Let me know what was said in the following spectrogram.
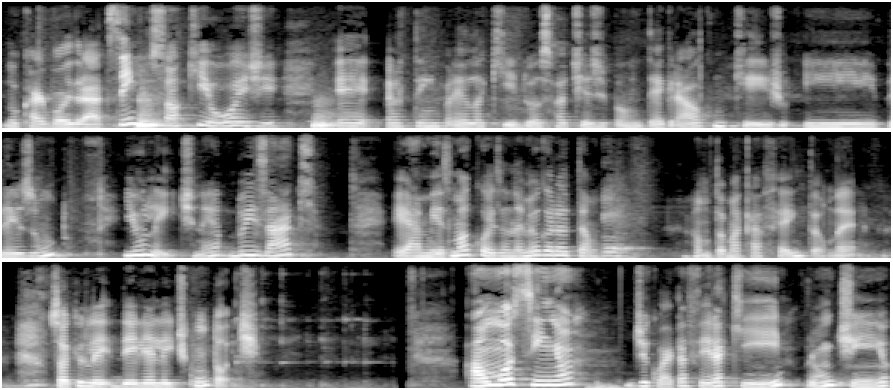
no carboidrato simples. Só que hoje, é, eu tenho pra ela aqui duas fatias de pão integral com queijo e presunto. E o leite, né? Do Isaac, é a mesma coisa, né, meu garotão? É. Vamos tomar café então, né? Só que o dele é leite com Todd. Almocinho de quarta-feira aqui, prontinho.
